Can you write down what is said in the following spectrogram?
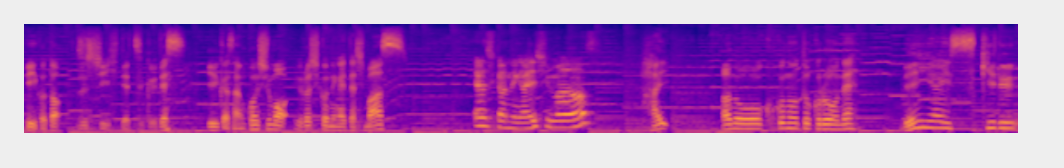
ピーことズッシー秀嗣です。ゆいかさん今週もよろしくお願いいたします。よろしくお願いします。はい。あのーここのところをね恋愛スキル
